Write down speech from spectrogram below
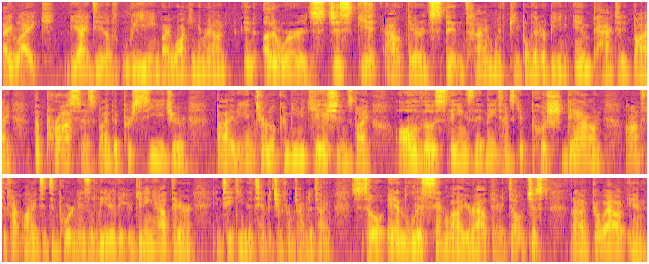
I like the idea of leading by walking around. In other words, just get out there and spend time with people that are being impacted by the process, by the procedure, by the internal communications, by all of those things that many times get pushed down onto the front lines. It's important as a leader that you're getting out there and taking the temperature from time to time. So, and listen while you're out there. Don't just uh, go out and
